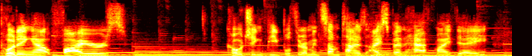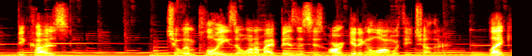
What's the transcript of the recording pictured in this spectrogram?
Putting out fires, coaching people through. I mean, sometimes I spend half my day because two employees at one of my businesses aren't getting along with each other. Like,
